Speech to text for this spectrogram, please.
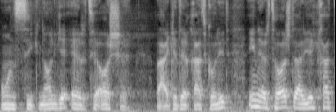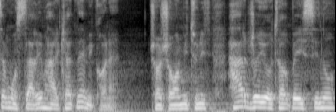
اون سیگنال یه ارتعاشه و اگه دقت کنید این ارتعاش در یک خط مستقیم حرکت نمی‌کنه. چون شما می‌تونید هر جای اتاق بیستین و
